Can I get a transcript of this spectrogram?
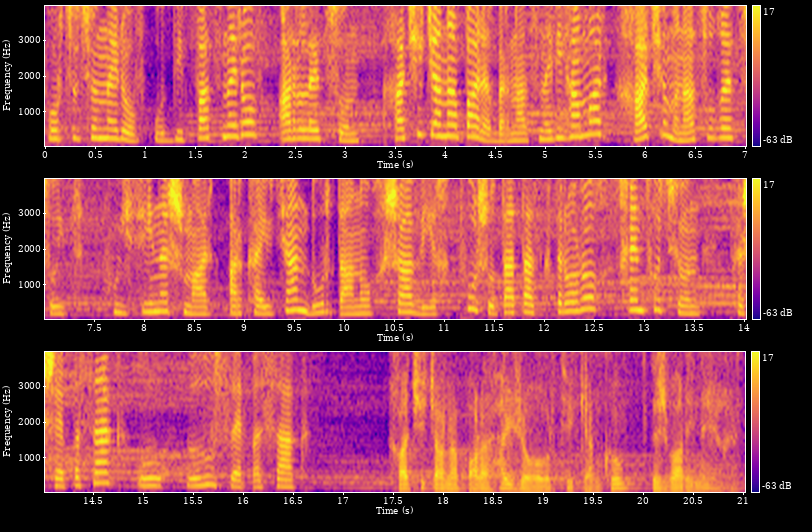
փորձություններով ու դիպվածներով առլեցուն։ Խաչի ճանապարհը բռնածների համար խաչը մնաց ուղեցույց, հույսի նշմար, արխայության դուր տանող շավիղ, փուշ ու տատասկ տրորող խենթություն, փշե պսակ ու լուսե պսակ։ Խաչի ճանապարհը հայ ժողովրդի կյանքում դժվարին է եղել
